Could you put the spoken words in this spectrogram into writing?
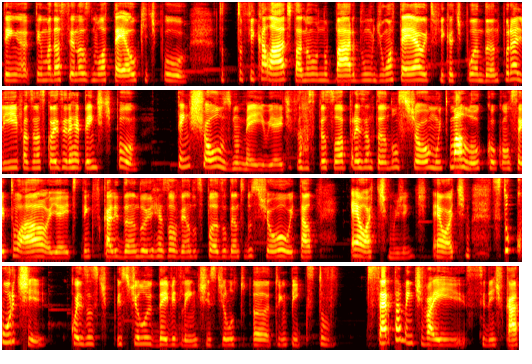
Tem, tem uma das cenas no hotel que, tipo, tu, tu fica lá, tu tá no, no bar de um, de um hotel e tu fica, tipo, andando por ali, fazendo as coisas e de repente, tipo, tem shows no meio. E aí, tipo, as pessoas apresentando um show muito maluco, conceitual. E aí tu tem que ficar lidando e resolvendo os puzzles dentro do show e tal. É ótimo, gente. É ótimo. Se tu curte coisas tipo estilo David Lynch, estilo uh, Twin Peaks, tu certamente vai se identificar.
